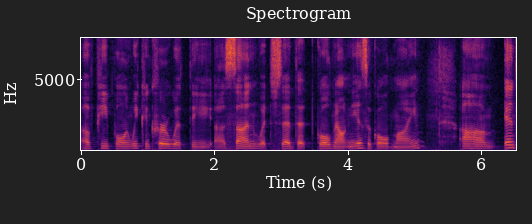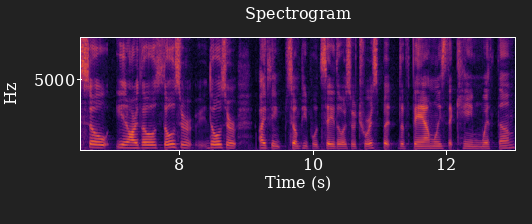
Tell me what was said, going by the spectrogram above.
of people, and we concur with the uh, Sun, which said that Gold Mountain is a gold mine. Um, and so, you know, are those those are those are I think some people would say those are tourists, but the families that came with them.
